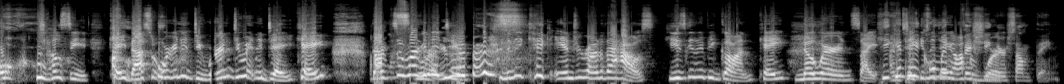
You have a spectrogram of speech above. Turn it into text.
Oh, Chelsea, okay, that's what we're gonna do. We're gonna do it in a day, okay? That's I'm what we're gonna do. I'm gonna kick Andrew out of the house. He's gonna be gone, okay? Nowhere in sight. he I'm can take taking the day Coleman of fishing work. or something.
